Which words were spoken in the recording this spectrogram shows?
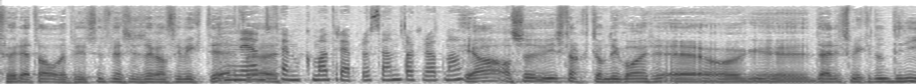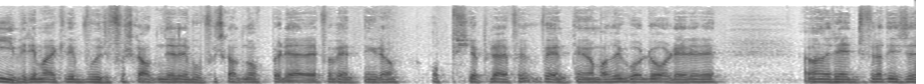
Før etter oljeprisen, som jeg syns er ganske viktig. Ned 5,3% akkurat nå. Ja, altså vi snakket om det i går. og Det er liksom ikke noen driver i markedet. Hvorfor skal den eller hvorfor skal den opp? Eller er det forventninger om oppkjøp eller er det forventninger om at det går dårligere? eller er man redd for at disse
